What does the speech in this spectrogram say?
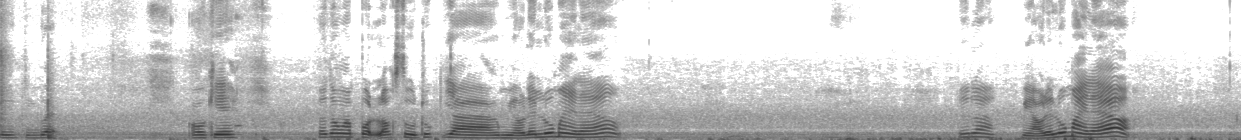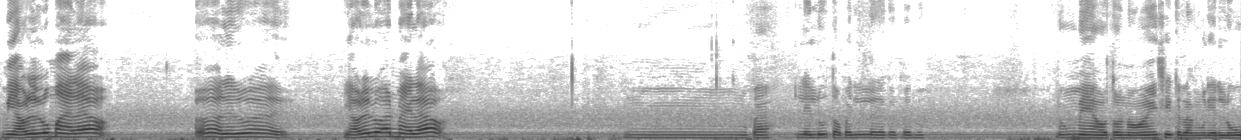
ลืมจริงด้วย โอเค เราต้องมาปลดล็อกสูตรทุกอย่างเหมียวเรียนรู้ใหม่แล้ว นี่ล่ะเหมียวเรียนรู้ใหม่แล้วเหมียวเรียนรู้ใหม่แล้ว เออเรียนรู้เลยเหมียวเรียนรู้อันใหม่แล้วอืมไปเรียนรู้ต่อไปเรื่อยๆกันไปไหมน้องแมวตัวน้อยที่กำลังเรียนรู้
